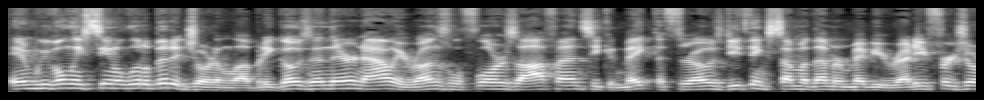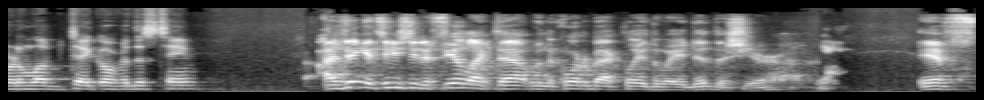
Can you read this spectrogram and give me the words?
and we've only seen a little bit of Jordan Love, but he goes in there now. He runs LaFleur's offense. He can make the throws. Do you think some of them are maybe ready for Jordan Love to take over this team? I think it's easy to feel like that when the quarterback played the way he did this year. Yeah. If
